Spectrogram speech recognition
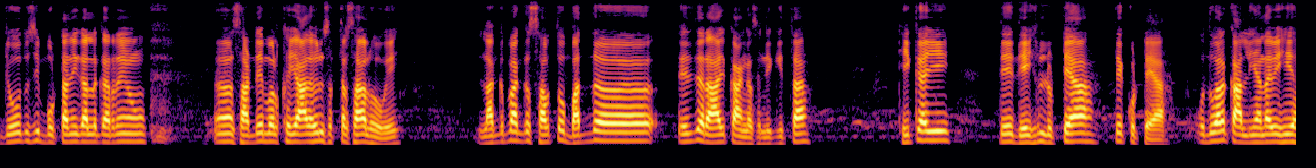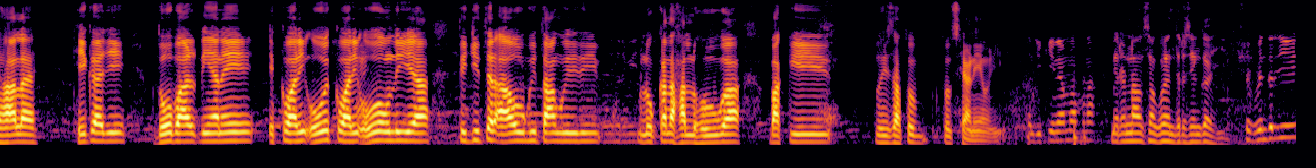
ਜੋ ਤੁਸੀਂ ਵੋਟਾਂ ਦੀ ਗੱਲ ਕਰ ਰਹੇ ਹੋ ਸਾਡੇ ਮੁਲਕ ਆਜ਼ਾਦ ਹੋਏ ਨੂੰ 70 ਸਾਲ ਹੋ ਗਏ। ਲਗਭਗ ਸਭ ਤੋਂ ਵੱਧ ਇਹਦੇ ਤੇ ਰਾਜ ਕਾਂਗਰਸ ਨੇ ਕੀਤਾ। ਠੀਕ ਹੈ ਜੀ? ਤੇ ਦੇਸ਼ ਨੂੰ ਲੁੱਟਿਆ ਤੇ ਕੁੱਟਿਆ। ਉਦੋਂ ਬਾਅਦ ਕਾਲੀਆਂ ਦਾ ਵੀ ਇਹੀ ਹਾਲ ਹੈ। ਠੀਕ ਹੈ ਜੀ? ਦੋ ਬਾਲਟੀਆਂ ਨੇ ਇੱਕ ਵਾਰੀ ਉਹ ਇੱਕ ਵਾਰੀ ਉਹ ਆਉਂਦੀ ਆ। ਤੀਜੀ ਧਿਰ ਆਊਗੀ ਤਾਂ ਕੋਈ ਲੋਕਾਂ ਦਾ ਹੱਲ ਹੋਊਗਾ। ਬਾਕੀ ਤੁਸੀਂ ਸਭ ਤੋਂ ਸਿਆਣੇ ਹੋ ਜੀ। ਹਾਂਜੀ ਕੀ ਨਾਮ ਹੈ ਆਪਣਾ? ਮੇਰਾ ਨਾਮ ਸੁਖਵਿੰਦਰ ਸਿੰਘ ਆ ਜੀ। ਸੁਖਵਿੰਦਰ ਜੀ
